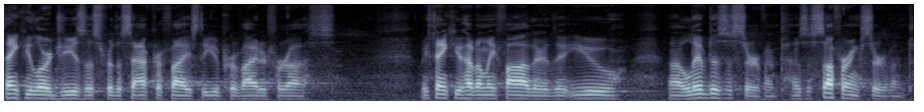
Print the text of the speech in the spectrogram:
Thank you, Lord Jesus, for the sacrifice that you provided for us. We thank you, Heavenly Father, that you uh, lived as a servant, as a suffering servant.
